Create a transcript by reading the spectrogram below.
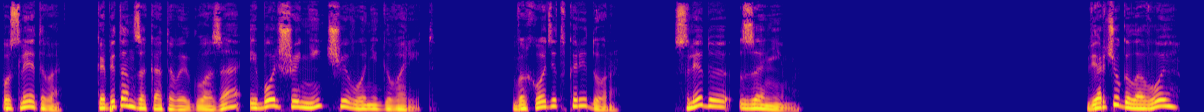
После этого капитан закатывает глаза и больше ничего не говорит. Выходит в коридор. Следую за ним. Верчу головой,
